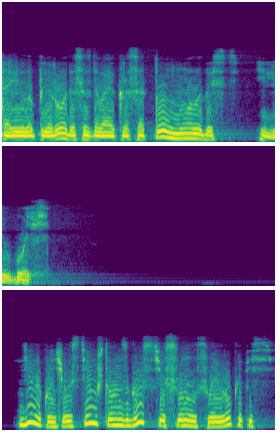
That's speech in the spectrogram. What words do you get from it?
таила природа, создавая красоту, молодость и любовь. Дело кончилось тем, что он с грустью сунул свою рукопись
